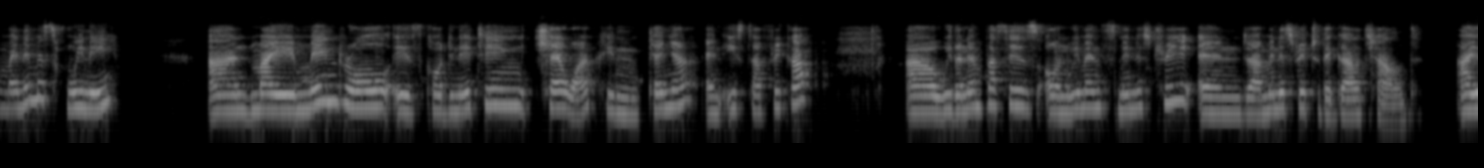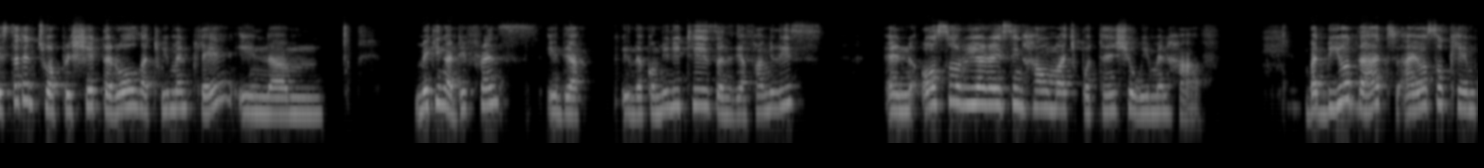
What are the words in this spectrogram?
my name is Winnie, and my main role is coordinating CHE work in Kenya and East Africa uh, with an emphasis on women's ministry and uh, ministry to the girl child. I started to appreciate the role that women play in um, making a difference in their in their communities and their families, and also realizing how much potential women have. But beyond that, I also came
